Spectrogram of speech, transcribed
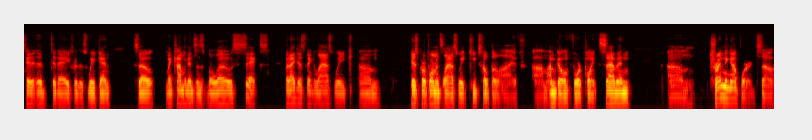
t- uh, today for this weekend. So my confidence is below six, but I just think last week, um, his performance last week keeps hope alive. Um, I'm going 4.7, um, trending upward. So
